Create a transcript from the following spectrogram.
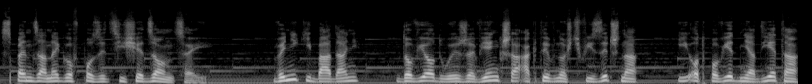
spędzanego w pozycji siedzącej. Wyniki badań dowiodły, że większa aktywność fizyczna i odpowiednia dieta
